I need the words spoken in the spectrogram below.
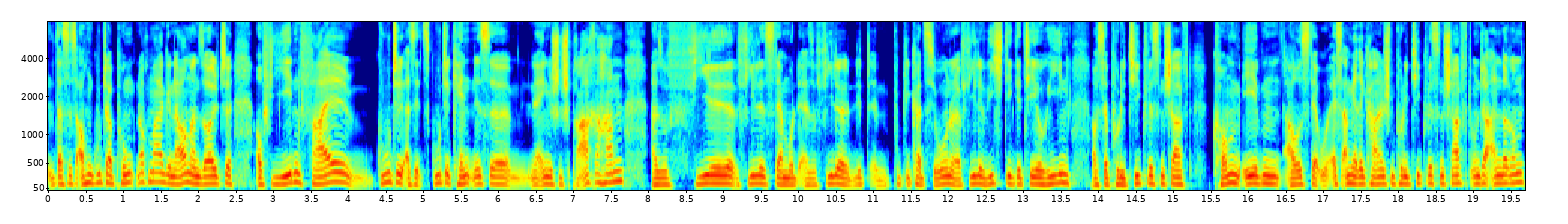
das ist auch ein guter Punkt nochmal. Genau, man sollte auf jeden Fall gute, also jetzt gute Kenntnisse in der englischen Sprache haben. Also viel, vieles der, also viele ähm, Publikationen oder viele wichtige Theorien aus der Politikwissenschaft kommen eben aus der US-amerikanischen Politikwissenschaft unter anderem.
